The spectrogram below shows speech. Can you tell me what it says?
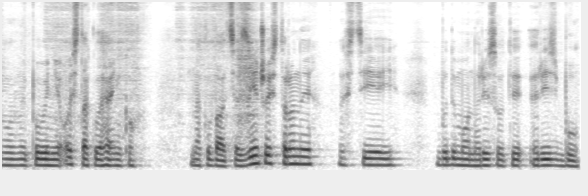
Вони повинні ось так легенько накладатися. З іншої сторони, ось цієї, будемо нарізувати різьбу.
